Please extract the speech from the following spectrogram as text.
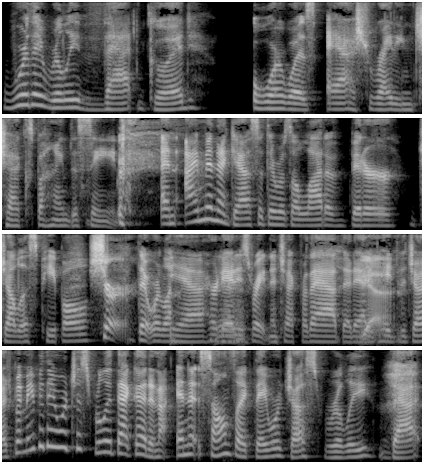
were they really that good? Or was Ash writing checks behind the scene? and I'm going to guess that there was a lot of bitter, jealous people Sure. that were like, yeah, her Yeah. daddy's writing a check for that, that daddy Yeah. paid the judge. But maybe they were just really that good. And, I, and it sounds like they were just really that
